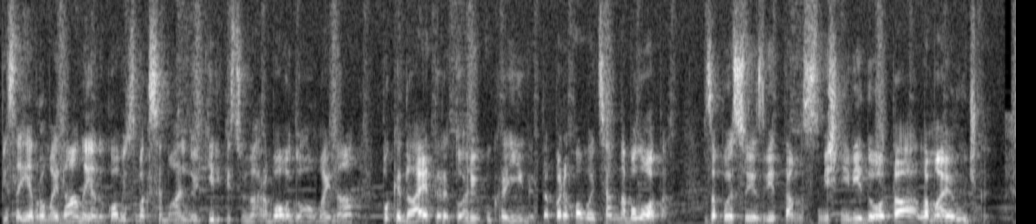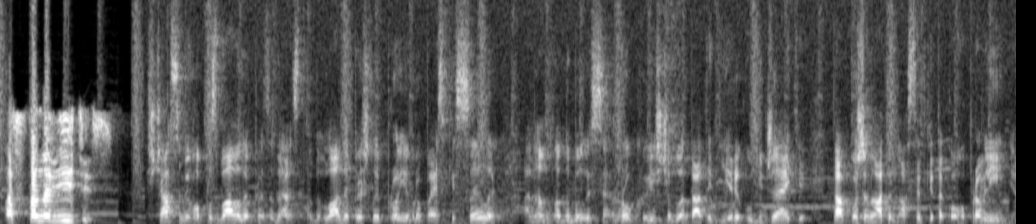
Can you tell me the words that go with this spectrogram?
Після Євромайдану Янукович з максимальною кількістю награбованого майна покидає територію України та переховується на болотах, записує звідтам смішні відео та ламає ручки. Остановитесь! З часом його позбавили президентства. До влади прийшли проєвропейські сили, а нам знадобилися роки, щоб латати діри у бюджеті та пожинати наслідки такого правління.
